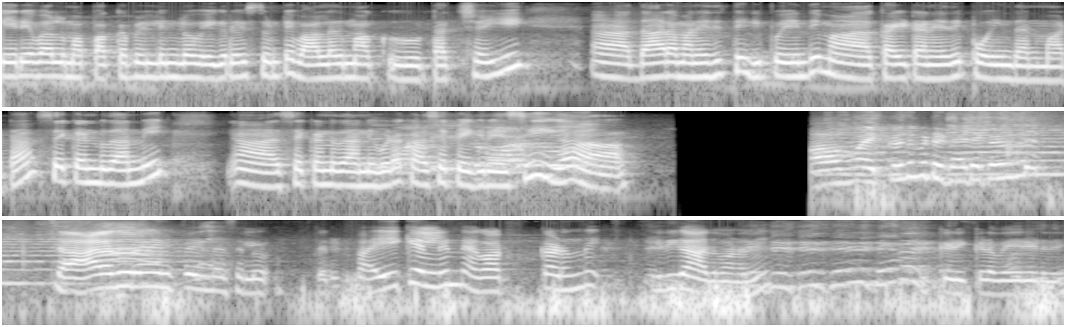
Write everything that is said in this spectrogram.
వేరే వాళ్ళు మా పక్క బిల్డింగ్లో ఎగరేస్తుంటే వాళ్ళది మాకు టచ్ అయ్యి దారం అనేది తెగిపోయింది మా కైట్ అనేది పోయిందనమాట సెకండ్ దాన్ని సెకండ్ దాన్ని కూడా కాసేపు ఎగిరేసి ఇక చాలా దూరం వెళ్ళిపోయింది అసలు. పైకి వెళ్ళింది అక్కడ ఉంది ఇది కాదు మనది. ఇక్కడ ఇక్కడ వేరేది.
